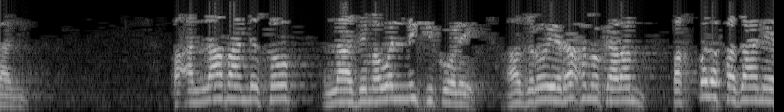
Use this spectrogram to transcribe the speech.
راځي په الله باندې څوک لازمول نشي کولی حضروی رحم و کرم په خپله فضا نه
